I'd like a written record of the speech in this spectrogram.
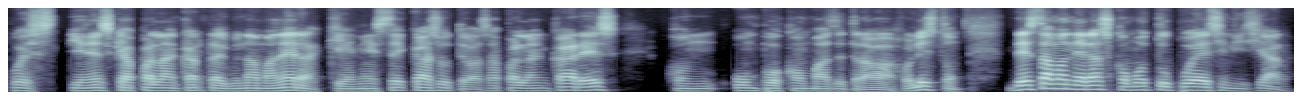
pues tienes que apalancarte de alguna manera, que en este caso te vas a apalancar es con un poco más de trabajo. Listo. De esta manera es como tú puedes iniciar.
